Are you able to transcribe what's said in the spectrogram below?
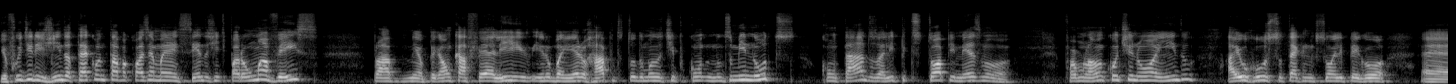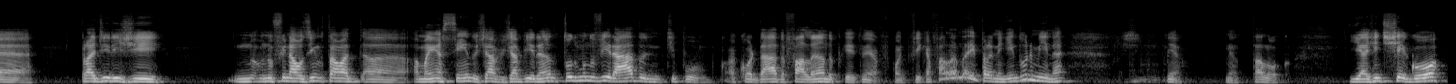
E eu fui dirigindo até quando estava quase amanhecendo, a gente parou uma vez para pegar um café ali, ir no banheiro rápido, todo mundo, tipo, com, nos minutos contados ali, pit stop mesmo, Fórmula 1 continuou indo. Aí o russo, o técnico som, ele pegou é, para dirigir no, no, finalzinho que estava uh, amanhecendo, já, já virando, todo mundo virado, tipo, acordado, falando, porque meu, fica falando aí para ninguém dormir, né? Meu, meu, tá louco. E a gente chegou,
